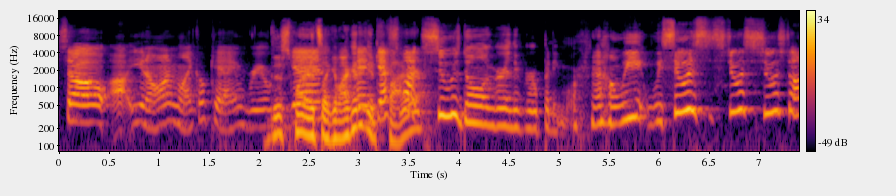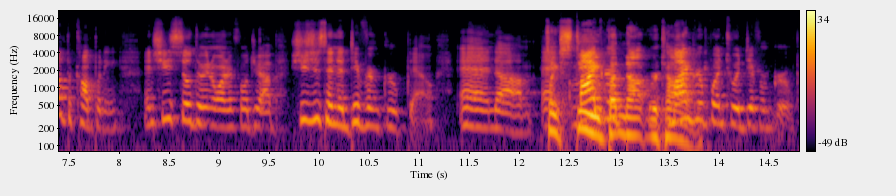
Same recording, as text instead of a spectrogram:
So uh, you know, I'm like, okay, reorged This again. point, it's like, am I gonna and get guess fired? what? Sue is no longer in the group anymore. Now we we Sue is Sue is, Sue is still at the company, and she's still doing a wonderful job. She's just in a different group now, and um, It's and like Steve, but not not My group went to a different group,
